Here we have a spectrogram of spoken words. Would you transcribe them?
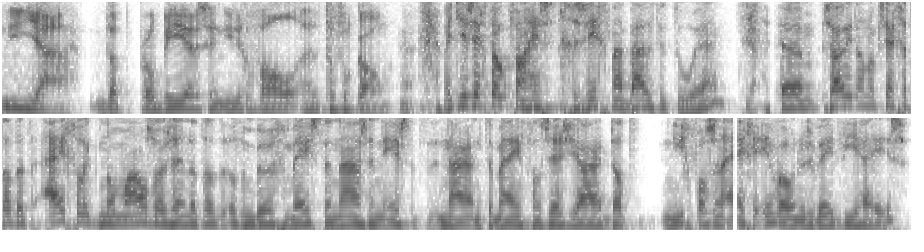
Ja, dat proberen ze in ieder geval eh, te voorkomen. Want je zegt ook van hij is het gezicht naar buiten toe. Hè? Ehm, zou je dan ook zeggen dat het eigenlijk normaal zou zijn dat, dat, dat een burgemeester na zijn eerste na een termijn van zes jaar dat in ieder geval zijn eigen inwoners weet wie hij is?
